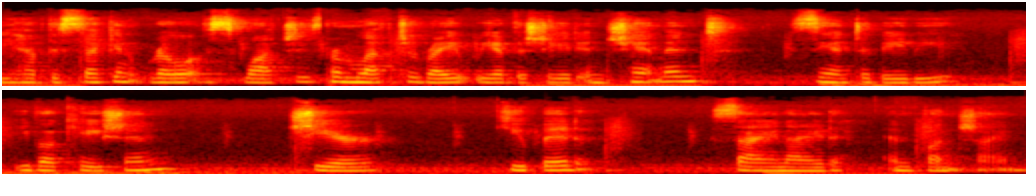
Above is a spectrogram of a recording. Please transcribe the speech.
We have the second row of swatches. From left to right, we have the shade Enchantment, Santa Baby, Evocation, Cheer, Cupid, Cyanide, and Funshine.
